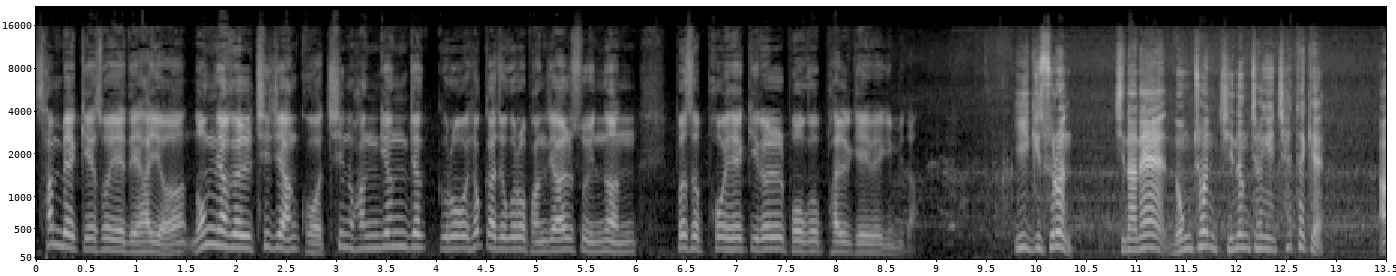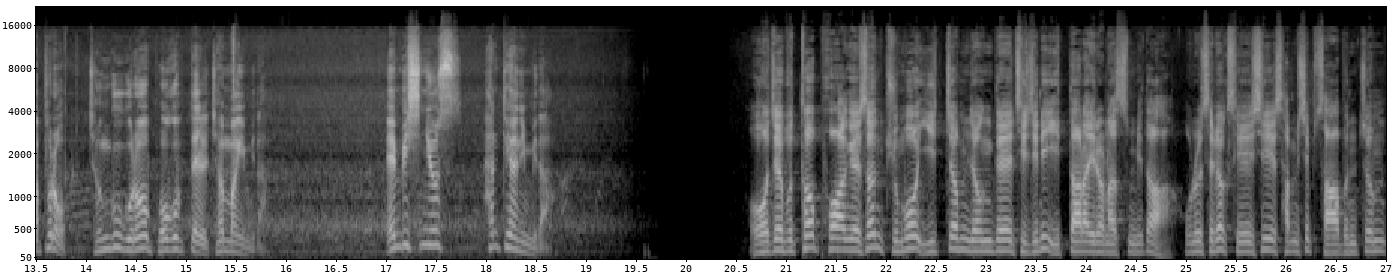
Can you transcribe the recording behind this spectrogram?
300개소에 대하여 농약을 치지 않고 친환경적으로 효과적으로 방지할 수 있는 버섯 포획기를 보급할 계획입니다. 이 기술은 지난해 농촌진흥청이 채택해 앞으로 전국으로 보급될 전망입니다. MBC 뉴스 한태현입니다. 어제부터 포항에선 규모 2.0대 지진이 잇따라 일어났습니다. 오늘 새벽 3시 34분쯤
